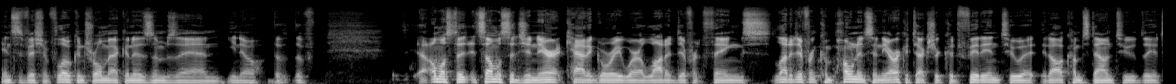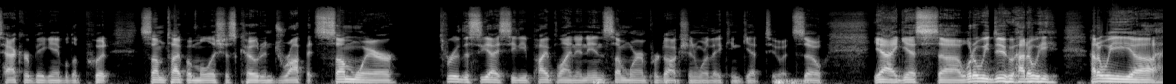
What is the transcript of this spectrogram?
insufficient flow control mechanisms and you know the the almost a, it's almost a generic category where a lot of different things a lot of different components in the architecture could fit into it it all comes down to the attacker being able to put some type of malicious code and drop it somewhere through the CI/CD pipeline and in somewhere in production where they can get to it. So, yeah, I guess uh, what do we do? How do we how do we uh,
